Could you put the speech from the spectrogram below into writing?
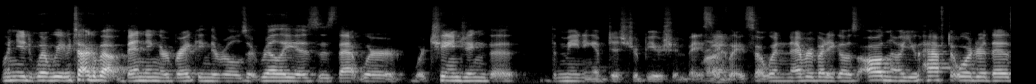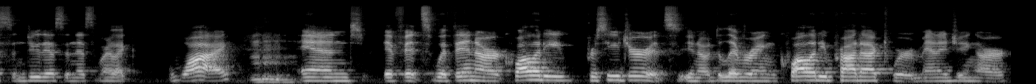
when you when we talk about bending or breaking the rules it really is is that we're we're changing the the meaning of distribution basically. So when everybody goes oh no you have to order this and do this and this and we're like why? Mhm. and if it's within our quality procedure it's you know delivering quality product we're managing our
